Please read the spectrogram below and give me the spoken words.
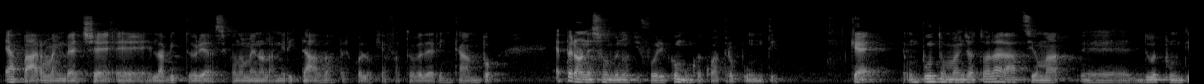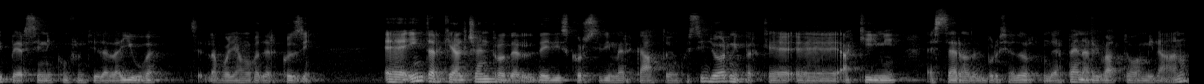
E a Parma invece eh, la vittoria secondo me non la meritava per quello che ha fatto vedere in campo. E però ne sono venuti fuori comunque 4 punti, che un punto mangiato alla Lazio, ma eh, due punti persi nei confronti della Juve, se la vogliamo vedere così. E Inter che è al centro del- dei discorsi di mercato in questi giorni perché eh, Hakimi, esterno del Borussia Dortmund, è appena arrivato a Milano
